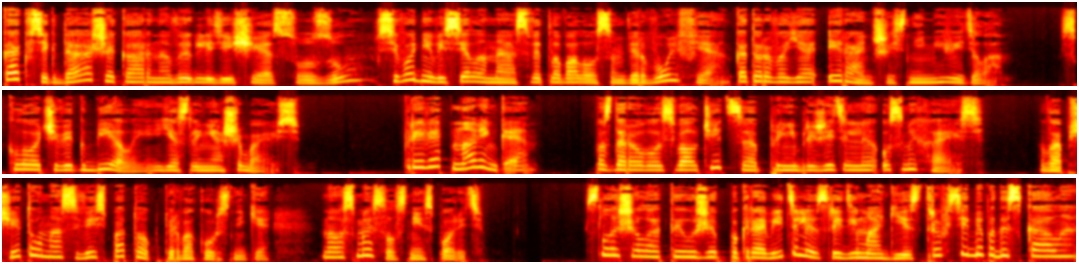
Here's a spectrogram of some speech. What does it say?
Как всегда, шикарно выглядящая Сузу сегодня висела на светловолосом Вервольфе, которого я и раньше с ними видела. Склочевик белый, если не ошибаюсь. «Привет, новенькая!» — поздоровалась волчица, пренебрежительно усмехаясь. Вообще-то у нас весь поток первокурсники, но смысл с ней спорить. «Слышала, ты уже покровителя среди магистров себе подыскала?»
